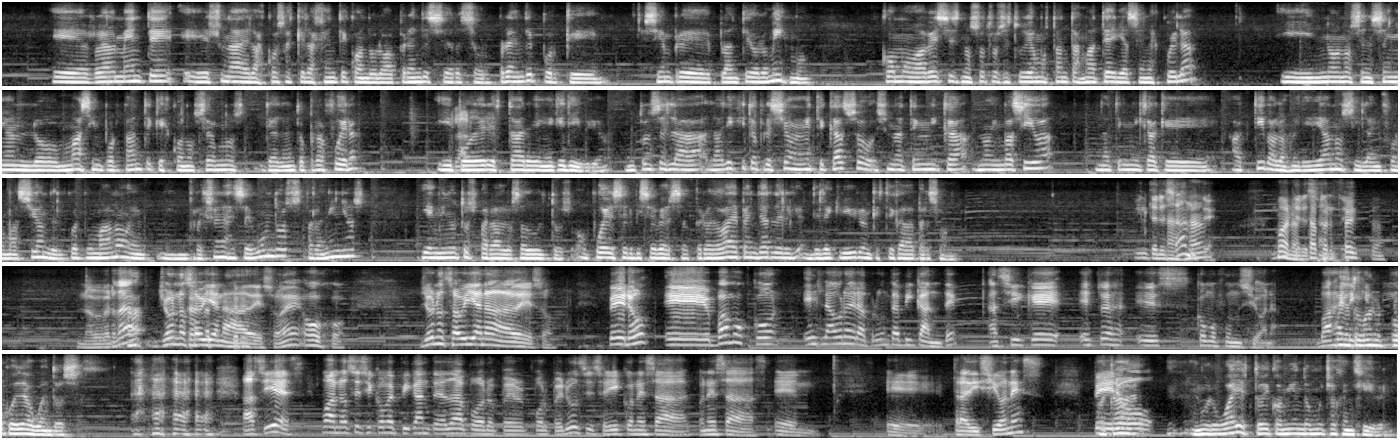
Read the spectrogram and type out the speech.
eh, realmente es una de las cosas que la gente cuando lo aprende se sorprende porque siempre planteo lo mismo, como a veces nosotros estudiamos tantas materias en la escuela y no nos enseñan lo más importante que es conocernos de adentro para afuera y poder estar en equilibrio. Entonces la, la digitopresión en este caso es una técnica no invasiva, una técnica que activa los meridianos y la información del cuerpo humano en, fracciones de segundos para niños y en minutos para los adultos, o puede ser viceversa, pero va a depender del, equilibrio en que esté cada persona. Interesante. Bueno, está perfecto. La verdad, ah, yo no sabía nada de eso, ¿eh? Ojo. Yo no sabía nada de eso. Pero eh, vamos con. Es la hora de la pregunta picante. Así que esto es, es cómo funciona. Vas Voy a, tomar un poco de agua entonces. así es. Bueno, no sé si comes picante allá por, por Perú, si seguís con, esa, con esas em, eh, tradiciones. Pero. en Uruguay estoy comiendo mucho jengibre.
